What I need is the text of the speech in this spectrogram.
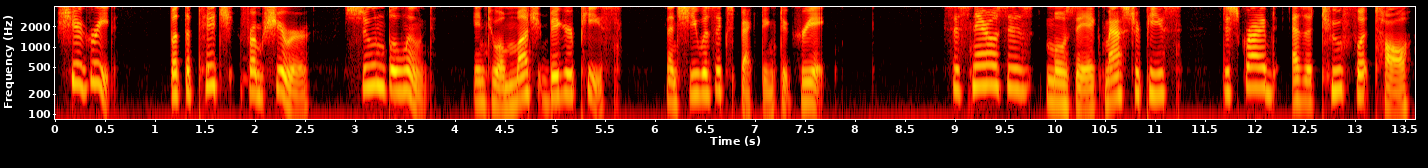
she agreed, but the pitch from Shearer soon ballooned into a much bigger piece than she was expecting to create. Cisneros' mosaic masterpiece, described as a two foot tall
